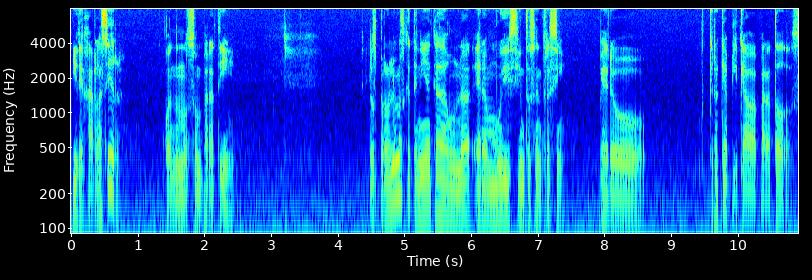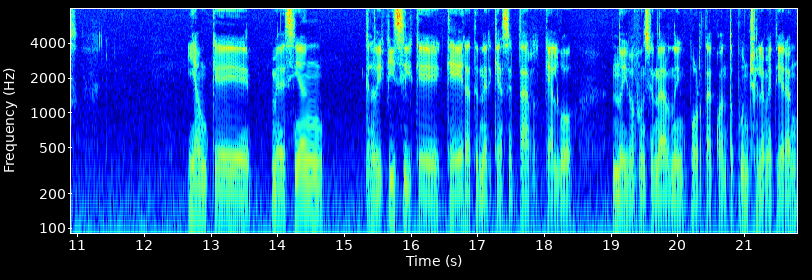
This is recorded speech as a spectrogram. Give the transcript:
y dejarlas ir cuando no son para ti. Los problemas que tenía cada una eran muy distintos entre sí, pero creo que aplicaba para todos. Y aunque me decían lo difícil que, que, era tener que aceptar que algo no iba a funcionar, no importa cuánto punche le metieran,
